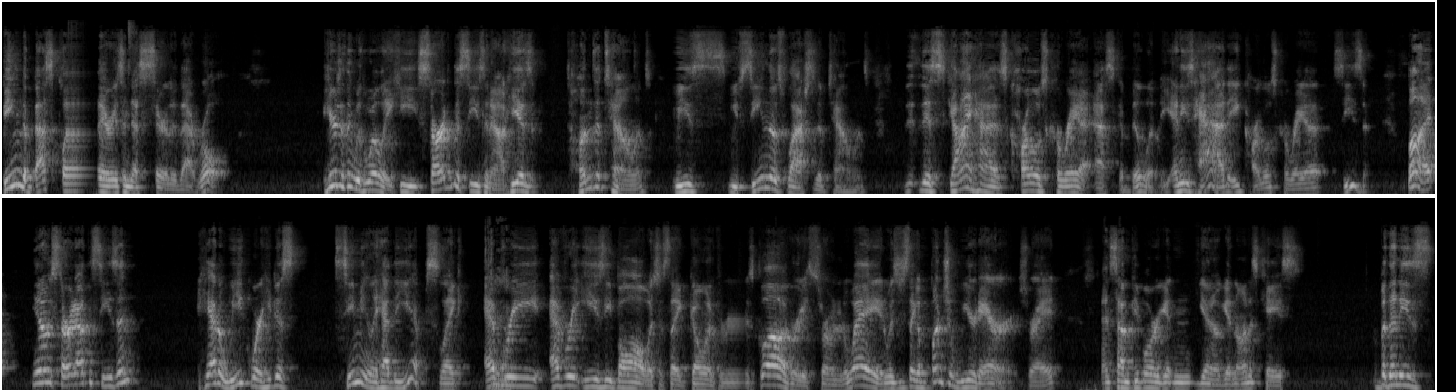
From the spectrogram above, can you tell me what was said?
being the best player isn't necessarily that role. Here's the thing with Willie. He started the season out. He has tons of talent. We've we've seen those flashes of talent. This guy has Carlos Correa esque ability, and he's had a Carlos Correa season. But you know, started out the season, he had a week where he just seemingly had the yips. Like every every easy ball was just like going through his glove, or he's throwing it away. It was just like a bunch of weird errors, right? And some people were getting you know getting on his case, but then he's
